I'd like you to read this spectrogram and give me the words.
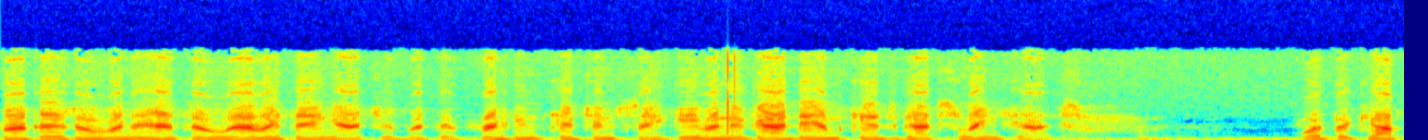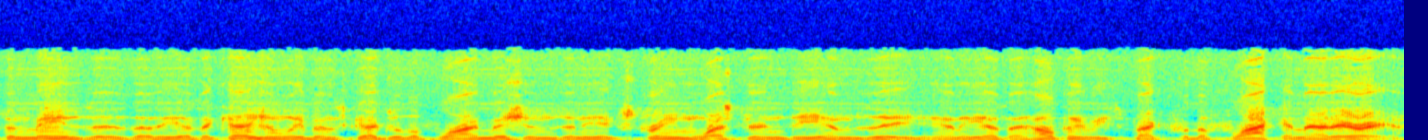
fuckers over there throw everything at you, but the freaking kitchen sink. Even the goddamn kids got slingshots. What the captain means is that he has occasionally been scheduled to fly missions in the extreme western DMZ, and he has a healthy respect for the flak in that area.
